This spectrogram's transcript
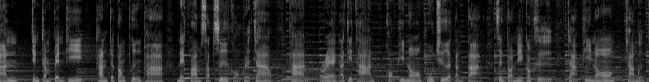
นั้นจึงจำเป็นที่ท่านจะต้องพึ่งพาในความสัตย์ซื่อของพระเจ้า ผ่านแรงอธิษฐานของพี่น้องผู้เชื่อต่างๆ ซึ่งตอนนี้ก็คือจากพี่น้องชาวเมืองเท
